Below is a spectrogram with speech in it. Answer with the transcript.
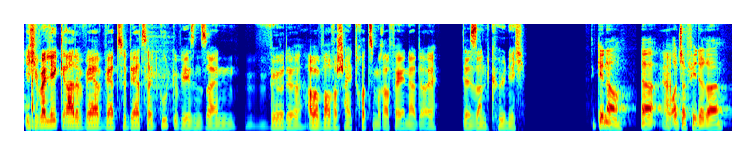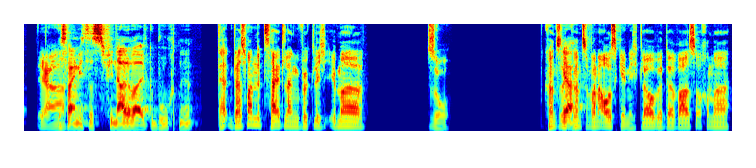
ich überlege gerade, wer, wer zu der Zeit gut gewesen sein würde, aber war wahrscheinlich trotzdem Rafael Nadal, der Sandkönig. Genau, ja, ja. Roger Federer. Ja. Das war eigentlich das Finale war halt gebucht, ne? das war eine Zeit lang wirklich immer so. Konntest, ja. konntest du davon ausgehen. Ich glaube, da war es auch immer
